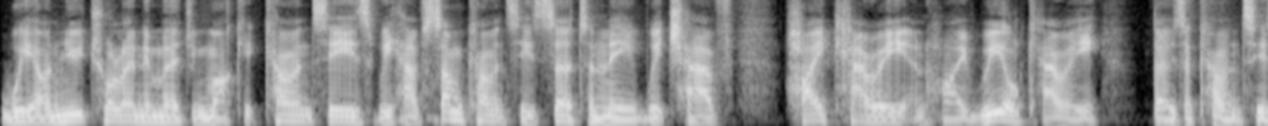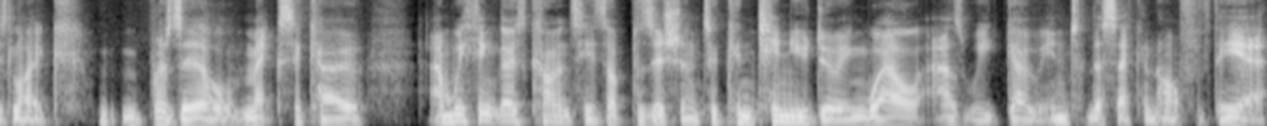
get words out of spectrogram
We are neutral in emerging market currencies. We have some currencies, certainly, which have high carry and high real carry. Those are currencies like Brazil, Mexico. And we think those currencies are positioned to continue doing well as we go into the second half of the year.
